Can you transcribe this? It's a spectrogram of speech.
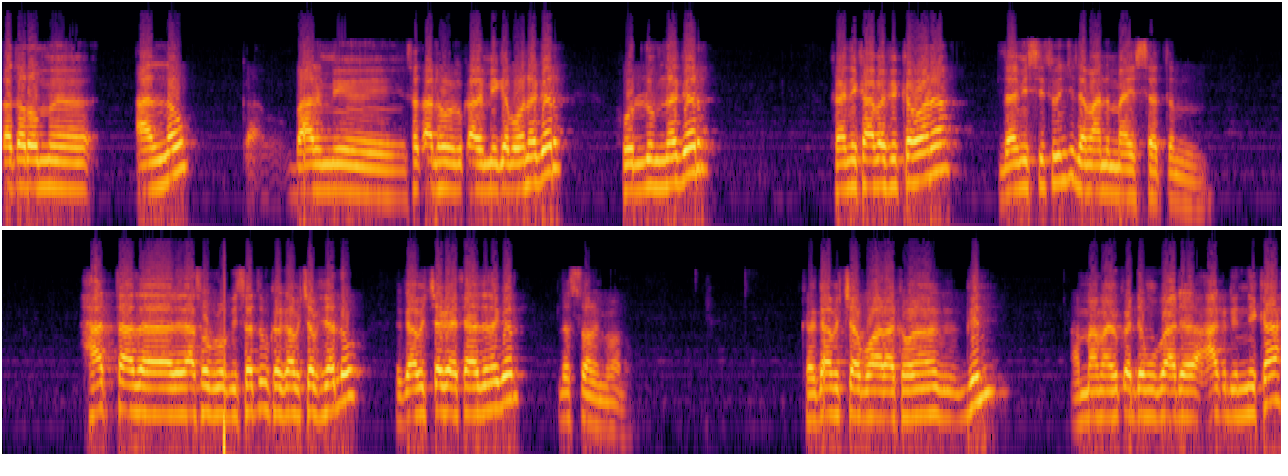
ቀጠሮም አልነው። ባልሚ ሰጣለሁ ቃል የሚገባው ነገር ሁሉም ነገር ከኒካ በፊት ከሆነ ለሚስቱ እንጂ ለማንም አይሰጥም። hatta ለሌላ ሰው ብሎ ቢሰጥም ከጋብቻ በፊት ያለው ከጋብቻ ጋር የተያዘ ነገር ለሷ ነው የሚሆነው ከጋብቻ በኋላ ከሆነ ግን አማማ ይቀደሙ بعد عقد النكاح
